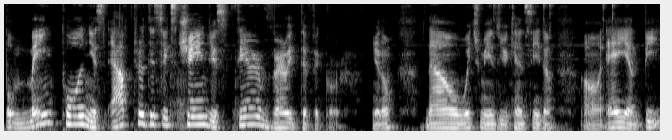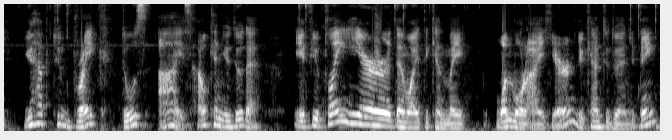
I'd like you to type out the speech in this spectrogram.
But main point is after this exchange is still very difficult. You know, now which means you can see the uh, A and B. You have to break those eyes. How can you do that? If you play here, then white can make one more eye here. You can't do anything.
